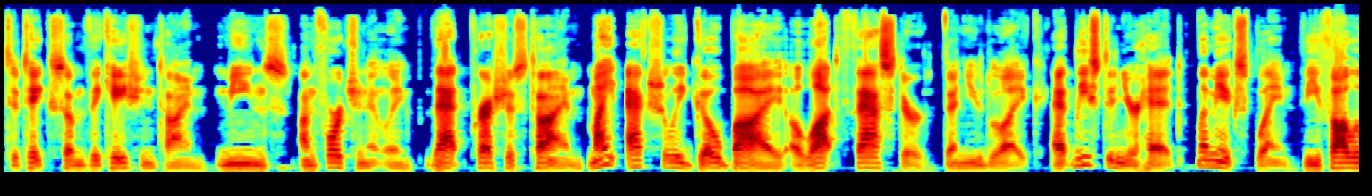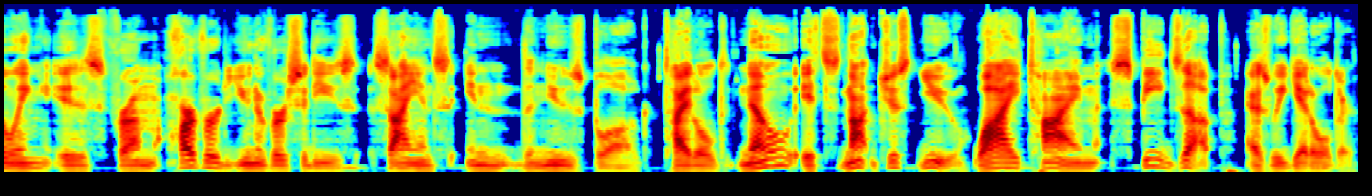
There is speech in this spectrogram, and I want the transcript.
to take some vacation time means, unfortunately, that precious time might actually go by a lot faster than you'd like, at least in your head. Let me explain. The following is from Harvard University's Science in the News blog, titled No, It's Not Just You Why Time Speeds Up as We Get Older,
